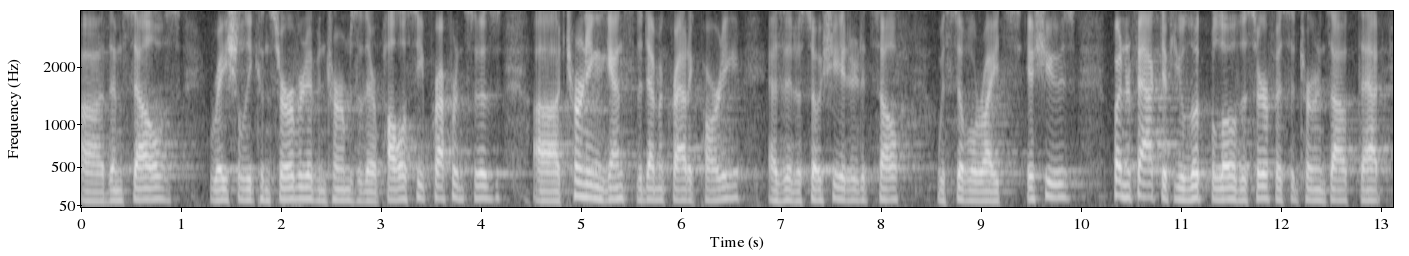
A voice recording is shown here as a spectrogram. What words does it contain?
uh, themselves racially conservative in terms of their policy preferences, uh, turning against the Democratic Party as it associated itself with civil rights issues. But in fact, if you look below the surface, it turns out that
